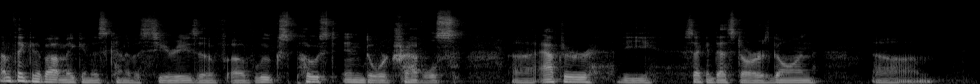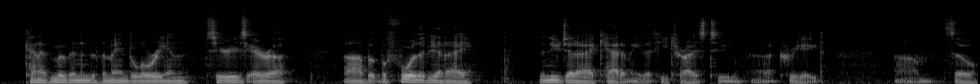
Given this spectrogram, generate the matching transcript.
I'm thinking about making this kind of a series of, of Luke's post-Endor travels. Uh, after the second Death Star is gone, um, kind of moving into the Mandalorian series era, uh, but before the Jedi, the new Jedi Academy that he tries to uh, create. Um, so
